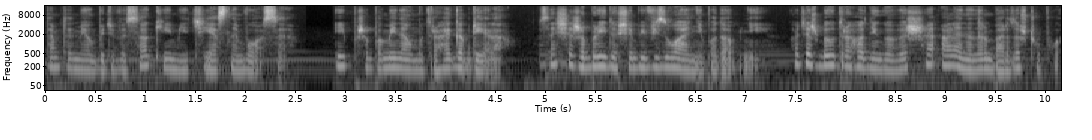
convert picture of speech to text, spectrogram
Tamten miał być wysoki i mieć jasne włosy. I przypominał mu trochę Gabriela. W sensie, że byli do siebie wizualnie podobni. Chociaż był trochę od niego wyższy, ale nadal bardzo szczupły.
